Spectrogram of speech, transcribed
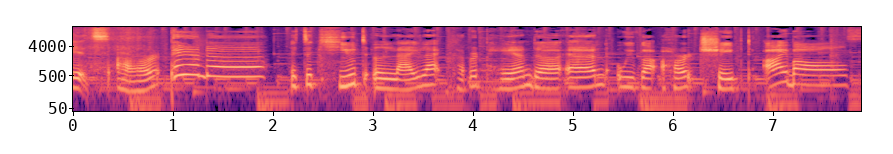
it's our panda. It's a cute lilac covered panda, and we've got heart shaped eyeballs.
